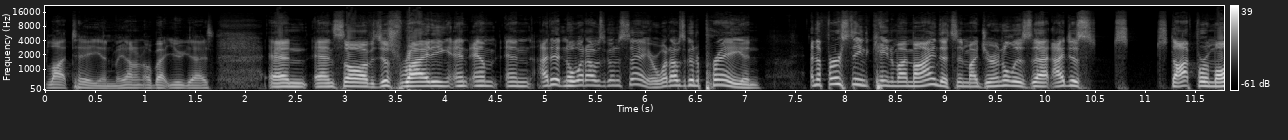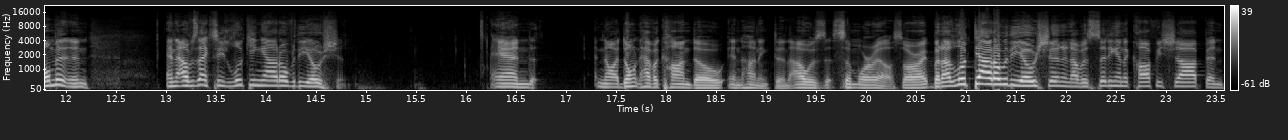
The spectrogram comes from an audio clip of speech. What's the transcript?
latte in me. I don't know about you guys. And and so I was just writing and and, and I didn't know what I was going to say or what I was going to pray and and the first thing that came to my mind that's in my journal is that I just stopped for a moment and and I was actually looking out over the ocean. And no, I don't have a condo in Huntington. I was somewhere else, all right? But I looked out over the ocean and I was sitting in a coffee shop and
